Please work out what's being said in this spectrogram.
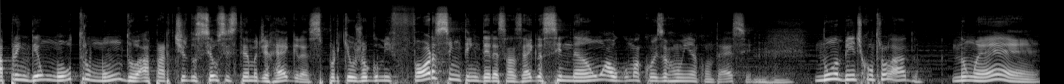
Aprender um outro mundo a partir do seu sistema de regras, porque o jogo me força a entender essas regras, senão alguma coisa ruim acontece. Num ambiente controlado. Não é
